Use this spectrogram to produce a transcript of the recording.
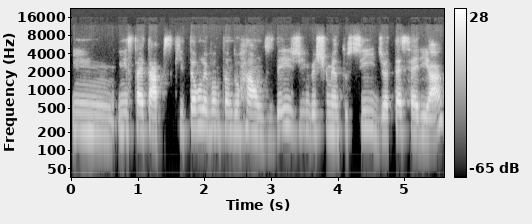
em, em startups que estão levantando rounds desde investimento seed até série A.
